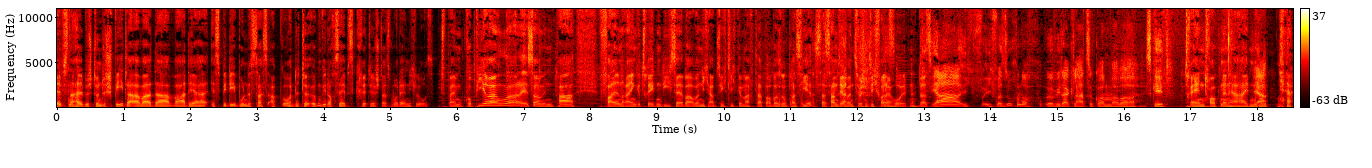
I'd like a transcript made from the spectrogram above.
Selbst eine halbe Stunde später aber, da war der SPD-Bundestagsabgeordnete irgendwie noch selbstkritisch. Das wurde er nicht los. Beim Kopierer da ist er in ein paar Fallen reingetreten, die ich selber aber nicht absichtlich gemacht habe. Aber so passiert's. Das haben Sie aber inzwischen sich von das, erholt. Ne? Das, ja, ich, ich versuche noch äh, wieder klarzukommen, aber es geht. Tränen trocknen, Herr Heidenblut. Ja.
